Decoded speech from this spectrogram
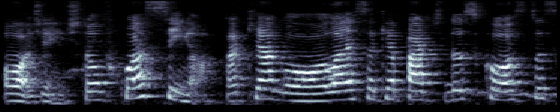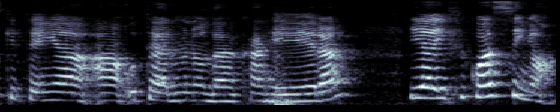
Ó, gente, então ficou assim, ó. Tá aqui a gola, essa aqui é a parte das costas que tem a, a, o término da carreira. E aí ficou assim, ó.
